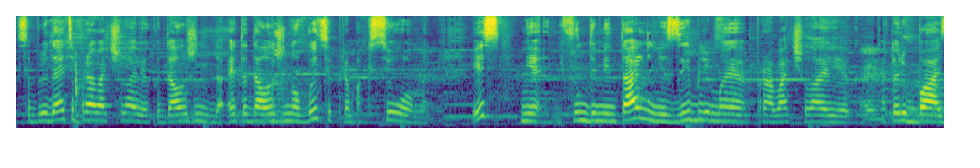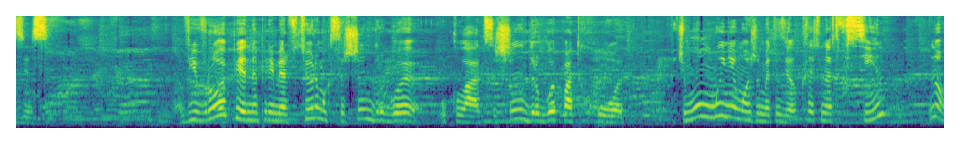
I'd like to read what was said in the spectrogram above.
соблюдайте права человека. Должен, это должно быть и прям аксиомой. Есть не, фундаментально незыблемые права человека, которые базис. В Европе, например, в тюрьмах совершенно другой уклад, совершенно другой подход. Почему мы не можем это сделать? Кстати, у нас в СИН, ну,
